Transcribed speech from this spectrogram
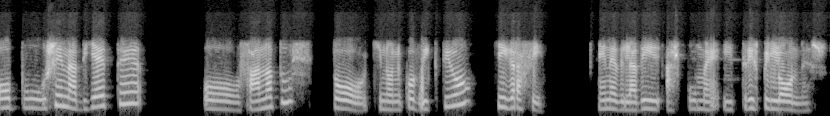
όπου συναντιέται ο θάνατος, το κοινωνικό δίκτυο και η γραφή. Είναι δηλαδή ας πούμε οι τρεις πυλώνες.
